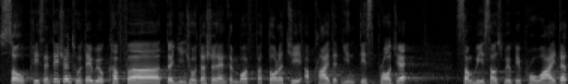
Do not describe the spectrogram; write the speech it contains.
So presentation today will cover the introduction and the methodology applied in this project. Some results will be provided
